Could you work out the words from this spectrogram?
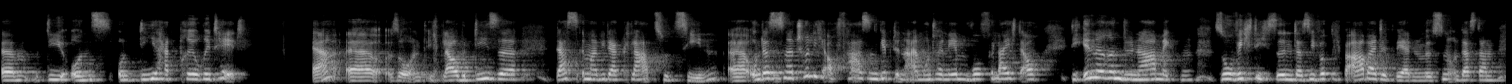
ähm, die uns, und die hat Priorität. Ja, äh, so und ich glaube, diese, das immer wieder klar zu ziehen äh, und dass es natürlich auch Phasen gibt in einem Unternehmen, wo vielleicht auch die inneren Dynamiken so wichtig sind, dass sie wirklich bearbeitet werden müssen und dass dann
